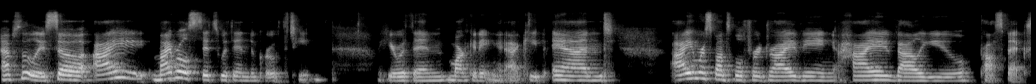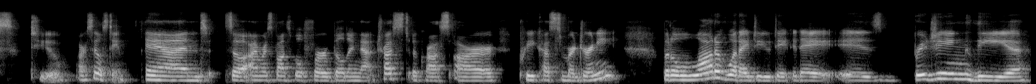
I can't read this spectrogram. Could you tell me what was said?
Absolutely. So, I my role sits within the growth team here within marketing at Keap. And I am responsible for driving high value prospects to our sales team. And so I'm responsible for building that trust across our pre customer journey. But a lot of what I do day to day is bridging the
